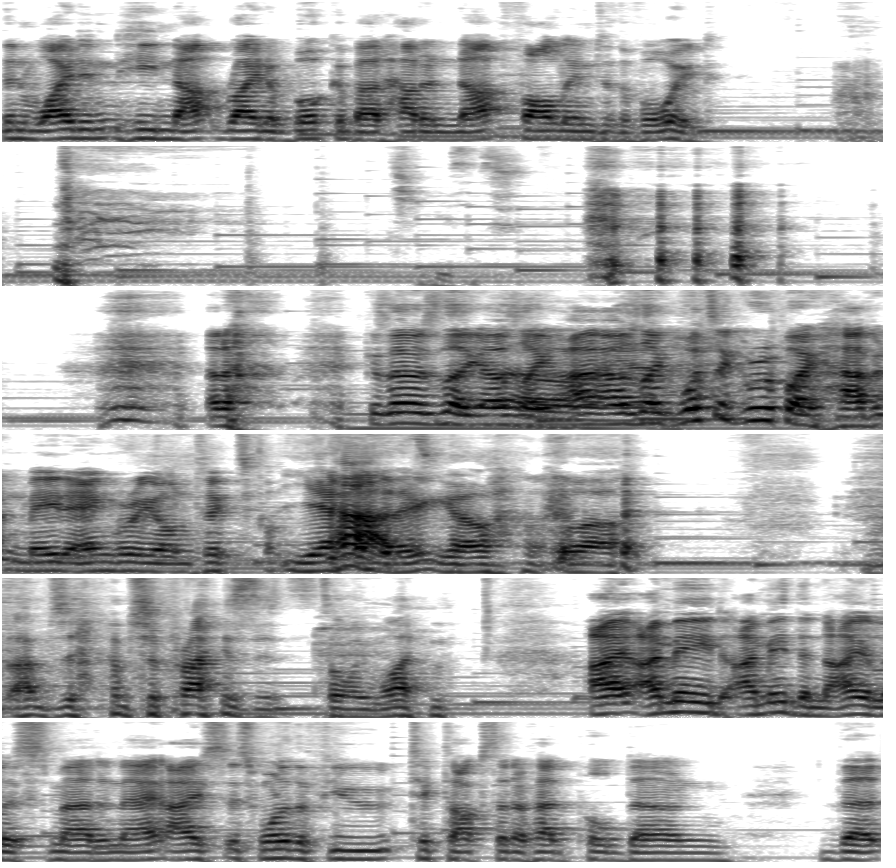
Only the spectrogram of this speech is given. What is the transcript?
then why didn't he not write a book about how to not fall into the void? jesus Because I was like, I was like, Oh, I, I was like, what's a group I haven't made angry on TikTok? yeah there you go well I'm, I'm surprised it's only one I, I made I made the nihilists mad, and I, I it's one of the few TikToks that I've had pulled down that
